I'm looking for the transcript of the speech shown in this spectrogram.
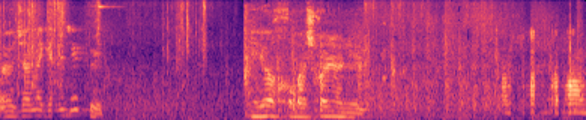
Özcan da gelecek mi? Yok başka oynanıyor. Tamam tamam.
